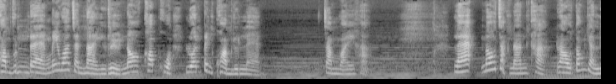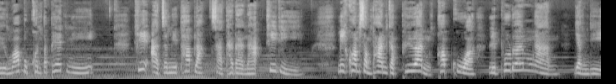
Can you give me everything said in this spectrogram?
ความรุนแรงไม่ว่าจะในหรือนอกครอบครัวล้วนเป็นความรุนแรงจำไว้ค่ะ และนอกจากนั้นค่ะ เราต้องอย่าลืมว่าบุคคลประเภทนี้ ที่อาจจะมีภาพลักษณ์สาธารณะที่ดี มีความสัมพันธ์กับเพื่อน ครอบครัวหรือผู้ร่วมงานอย่างดี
